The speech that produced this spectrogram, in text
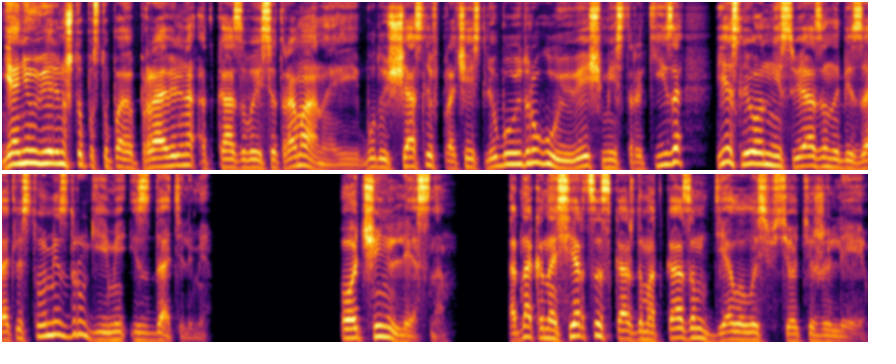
я не уверен, что поступаю правильно, отказываясь от романа, и буду счастлив прочесть любую другую вещь мистера Киза, если он не связан обязательствами с другими издателями. Очень лестно. Однако на сердце с каждым отказом делалось все тяжелее.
